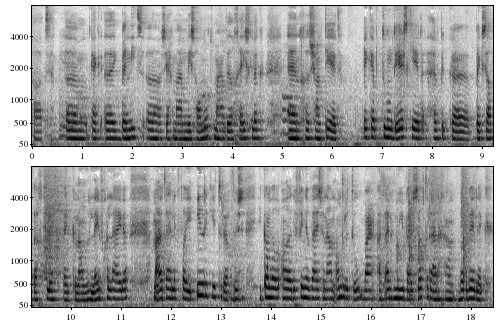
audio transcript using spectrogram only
gehad. Um, kijk, uh, ik ben niet uh, zeg maar mishandeld, maar wel geestelijk en gechanteerd. Ik heb toen de eerste keer heb ik, uh, ben ik zelf weggevlucht, ben ik een ander leven gaan leiden. Maar uiteindelijk val je iedere keer terug. Dus je kan wel uh, de vinger wijzen naar een andere toe, maar uiteindelijk moet je bij jezelf te raden gaan, wat wil ik?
